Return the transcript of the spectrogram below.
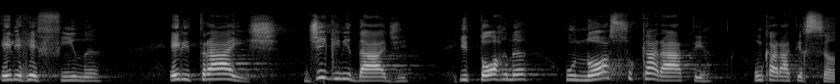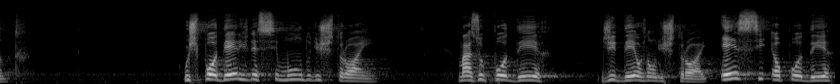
ele refina, ele traz dignidade e torna o nosso caráter um caráter santo. Os poderes desse mundo destroem, mas o poder de Deus não destrói. Esse é o poder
